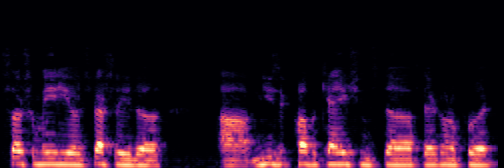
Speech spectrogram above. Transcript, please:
social media, especially the uh, music publication stuff, they're going to put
